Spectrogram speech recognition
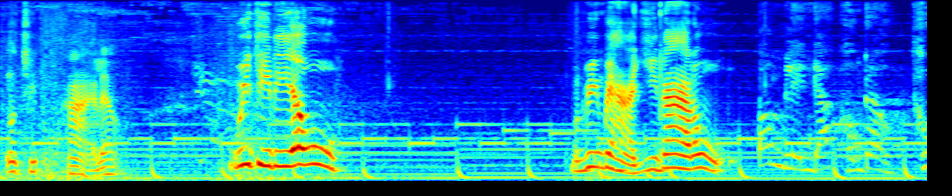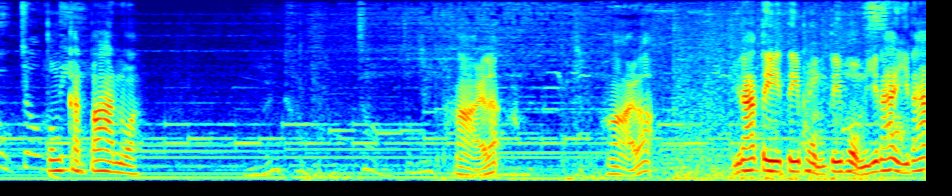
โอ้ชิปหายแล้ว วิธีเดียว มันวิ่งไปหายีหน้าแล้วต้องกัดบ้านวะหายละหายละยีหน้าตีตีผมตีผมยีหน้ายีหน้า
